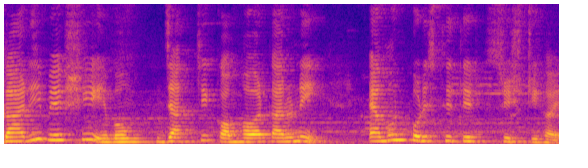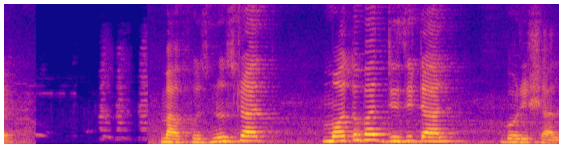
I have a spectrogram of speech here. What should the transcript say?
গাড়ি বেশি এবং যাত্রী কম হওয়ার কারণেই এমন পরিস্থিতির সৃষ্টি হয়। মাহফুজ নুসরাত, মতবাদ ডিজিটাল, বরিশাল।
